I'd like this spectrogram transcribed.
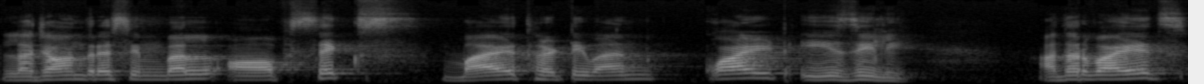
Legendre symbol of 6 by 31 quite easily. Otherwise,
